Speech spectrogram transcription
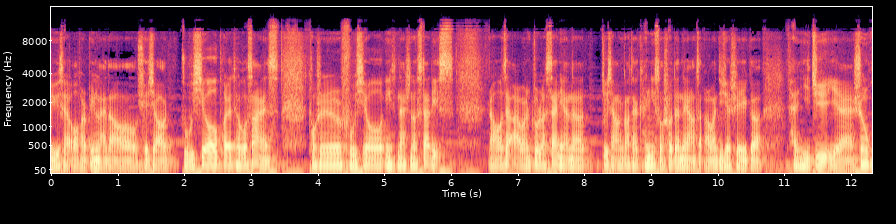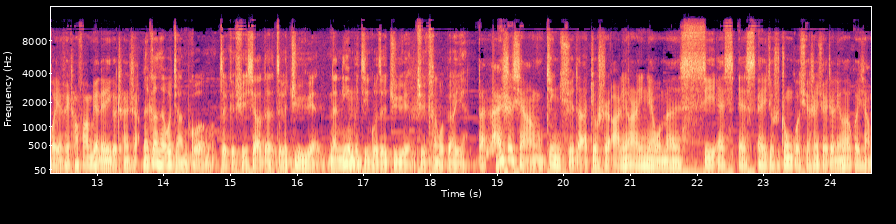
UCI offer，并来到学校主修 Political Science，同时辅修 International Studies。然后在尔湾住了三年呢，就像刚才肯尼所说的那样子，尔湾的确是一个很宜居也生活也非常方便的一个城市。那刚才我讲过这个学校的这个剧院，那你有没有进过这个剧院去看过表演？本来是想进去的，就是二零二一年我们 CSSA 就是中国学生学者联合会想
